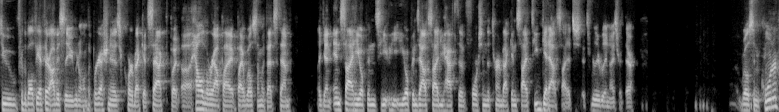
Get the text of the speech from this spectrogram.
to for the ball to get there. Obviously, we don't know what the progression is. Quarterback gets sacked, but uh, hell of a route by by Wilson with that stem. Again, inside he opens he, he opens outside. You have to force him to turn back inside to get outside. It's it's really really nice right there. Wilson corner.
